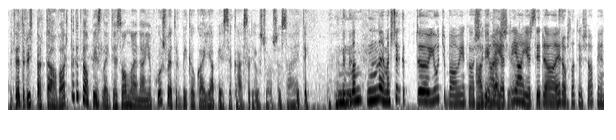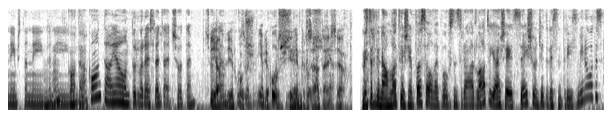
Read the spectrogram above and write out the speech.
Bet vai tur vispār tā var tagad vēl pieslēgties online, jebkurš vai tur bija kaut kā jāpiesakās arī uz šo, šo saiti? Man, nē, man šķiet, ka YouTube vienkārši ir vienkārši jāiet, jā, jāiet ir uh. Eiropas Latviešu apvienības tanī, tanī Mhm, kontā. kontā, jā, un tur varēs redzēt šo te. Šo Jā, te jebkurš, uzvedumu. jebkurš, jebkurš ieinteresētais. Jā. Mēs turpinām latviešiem pasaulē. Pūkstens rāda Latvijā šeit 6,43 minūtes.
